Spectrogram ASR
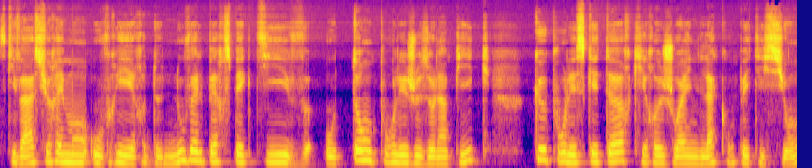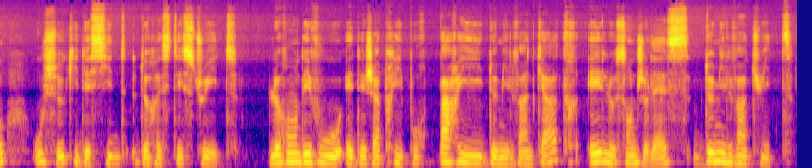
ce qui va assurément ouvrir de nouvelles perspectives autant pour les Jeux olympiques que pour les skateurs qui rejoignent la compétition ou ceux qui décident de rester street. Le rendez-vous est déjà pris pour Paris 2024 et Los Angeles 2028.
